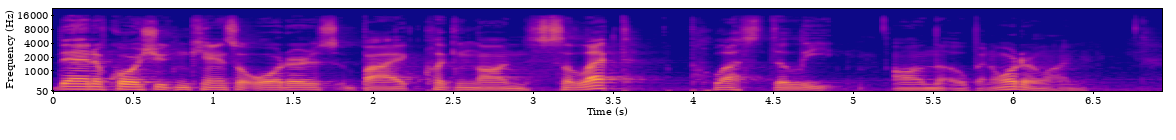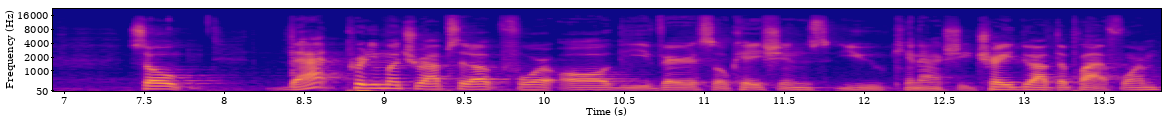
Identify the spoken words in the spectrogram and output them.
Then, of course, you can cancel orders by clicking on select plus delete on the open order line. So that pretty much wraps it up for all the various locations you can actually trade throughout the platform.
